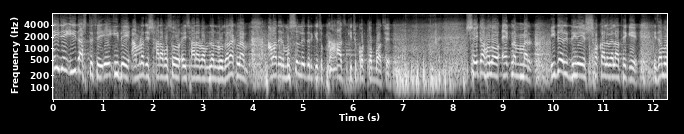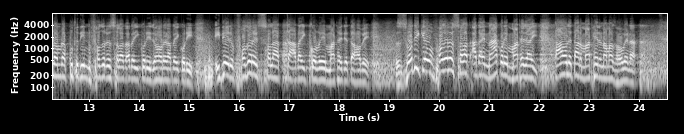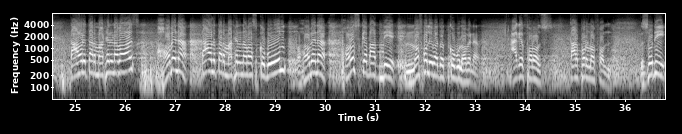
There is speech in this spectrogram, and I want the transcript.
এই যে ঈদ আসতেছে, এই ঈদে আমরা যে সারা বছর, এই সারা রমজান রোজা রাখলাম, আমাদের মুসল্লিদের কিছু কাজ, কিছু কর্তব্য আছে। সেইটা হলো এক নাম্বার, ঈদের দিনে সকালবেলা থেকে, যেমন আমরা প্রতিদিন ফজরের সালাত আদায় করি, জহরের আদায় করি, ঈদের ফজরের সালাতটা আদায় করে মাঠে যেতে হবে। যদি কেউ ফজরের সালাত আদায় না করে মাঠে যায়, তাহলে তার মাঠের নামাজ হবে না। তাহলে তার মাঠের নামাজ হবে না। তাহলে তার মাঠের নামাজ কবুল হবে না। ফরজকে বাদ দিয়ে নফল ইবাদত কবুল হবে না। আগে ফরজ, তারপর নফল। যদি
